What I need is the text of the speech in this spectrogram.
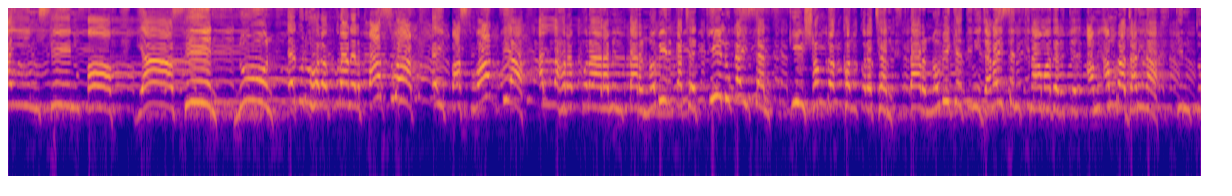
আইন কফ, ইয়াসিন, নুন, এগুলো হলো কোরআনের পাসওয়ার্ড। এই পাসওয়ার্ড দিয়া আল্লাহ রাব্বুল আলামিন তার নবীর কাছে কি লুকাইছেন, কি সংরক্ষণ করেছেন, তার নবীকে তিনি জানাইছেন কিনা আমাদেরকে আমি আমরা জানি না, কিন্তু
